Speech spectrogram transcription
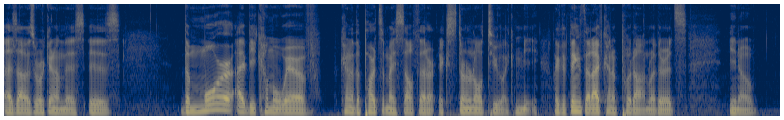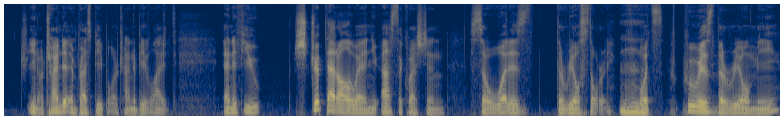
as I was working on this is the more I become aware of kind of the parts of myself that are external to like me, like the things that I've kind of put on whether it's you know tr- you know trying to impress people or trying to be liked. And if you strip that all away and you ask the question, so what is the real story? Mhm. what's who is the real me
